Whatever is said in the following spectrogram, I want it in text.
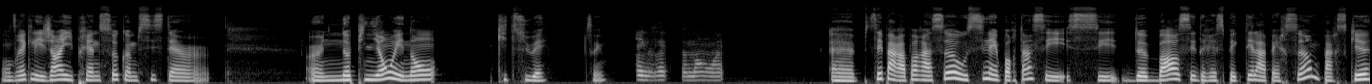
on dirait que les gens ils prennent ça comme si c'était un une opinion et non qui tu es tu sais Exactement, ouais. Euh, tu sais, par rapport à ça aussi, l'important, c'est, de base, c'est de respecter la personne parce que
